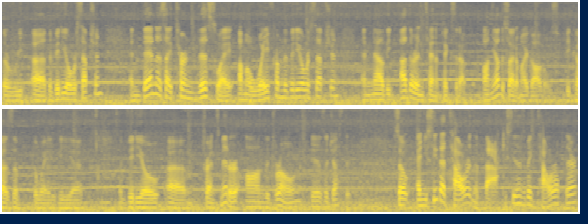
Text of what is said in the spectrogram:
the, uh, the video reception. And then as I turn this way, I'm away from the video reception. And now the other antenna picks it up on the other side of my goggles because of the way the, uh, video um, transmitter on the drone is adjusted. So, and you see that tower in the back? You see there's a big tower up there?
